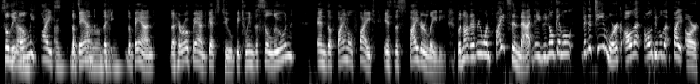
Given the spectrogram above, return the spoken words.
so the No, only fights uh, the band the 30. the band the heroic band gets to between the saloon and the final fight is the spider lady but not everyone fights in that they we don't get a little bit of teamwork all that all the people that fight are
